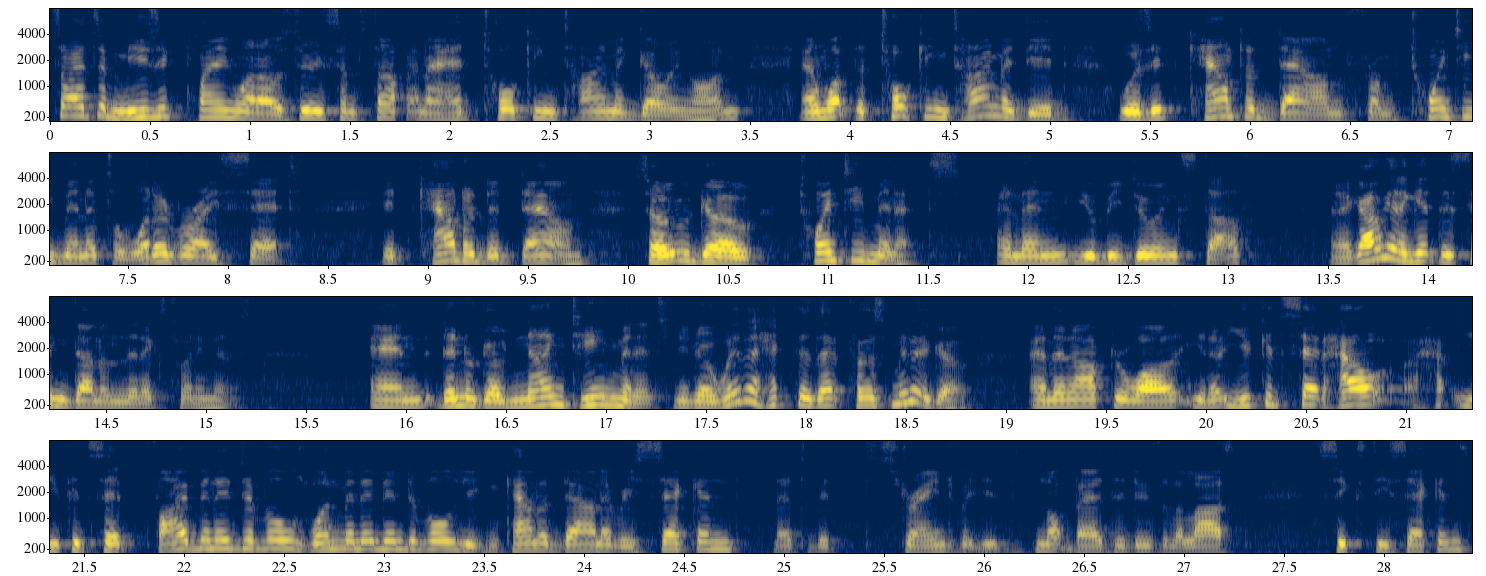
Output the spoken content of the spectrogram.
So I had some music playing while I was doing some stuff, and I had talking timer going on. And what the talking timer did was it counted down from 20 minutes or whatever I set. It counted it down. So it would go 20 minutes, and then you'll be doing stuff. And I go, I'm going to get this thing done in the next 20 minutes. And then it'll go 19 minutes, and you go, where the heck did that first minute go? And then after a while, you know, you could set how, how you could set five minute intervals, one minute intervals. You can count it down every second. That's a bit strange, but it's not bad to do for the last 60 seconds.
